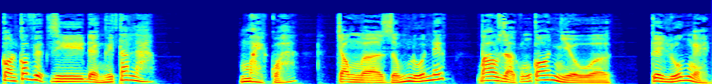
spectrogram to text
còn có việc gì để người ta làm? May quá, trong uh, ờ, giống lúa nếp, bao giờ cũng có nhiều uh, cây lúa nghèn.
